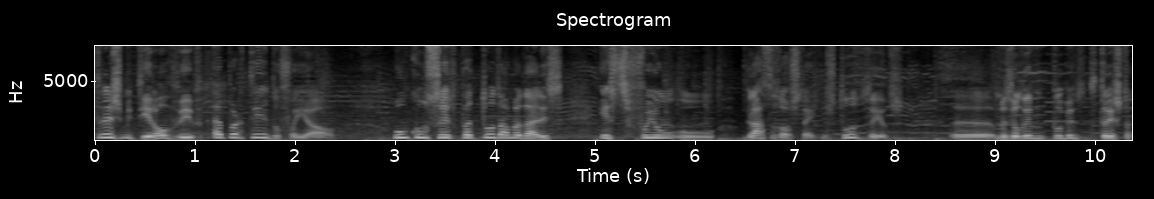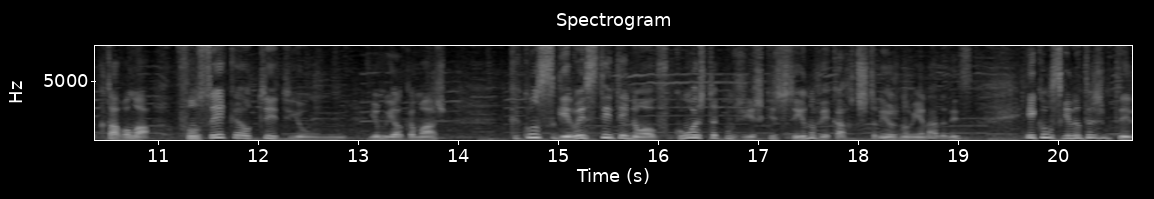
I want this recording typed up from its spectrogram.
transmitir ao vivo, a partir do Faial, um concerto para toda a Madeira. Isso, esse foi um, um, graças aos técnicos, todos eles, uh, mas eu lembro pelo menos de três que estavam lá: Fonseca, o Tito e o, e o Miguel Camacho, que conseguiram em 79, com as tecnologias que existiam, não havia carros de exteriores, não havia nada disso, e conseguiram transmitir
